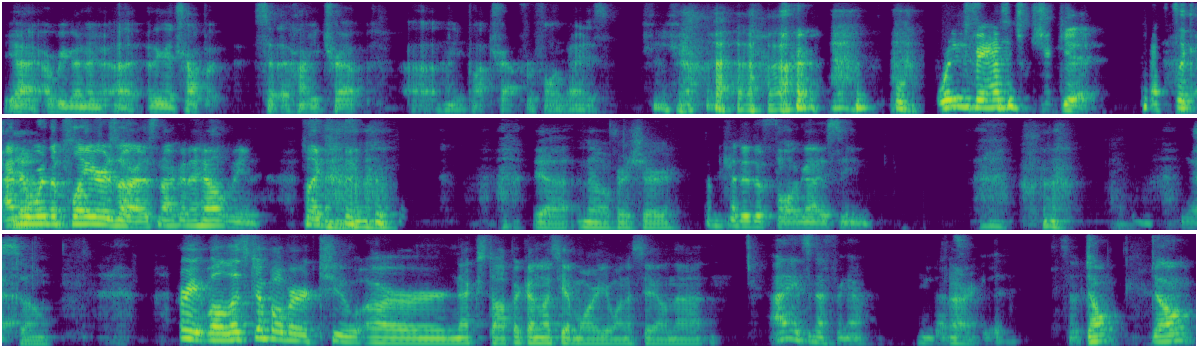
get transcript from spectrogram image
Yeah. Are we going to, uh, are they going to trap a, set a honey trap, uh, honey pot trap for Fall Guys? what advantage would you get? It's like I know where the players are. It's not going to help me. Like, yeah, no, for sure. Competitive Fall Guys scene. yeah. So, all right. Well, let's jump over to our next topic. Unless you have more you want to say on that. I think it's enough for now. that's all right. good. So don't don't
